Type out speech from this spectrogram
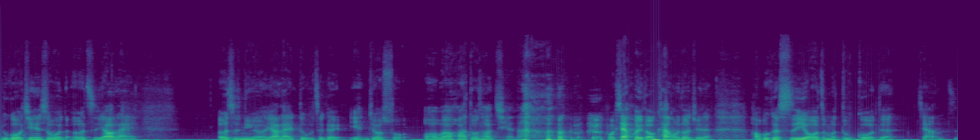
如果我今天是我的儿子要来，儿子女儿要来读这个研究所，哇，我要花多少钱啊？我现在回头看，我都觉得好不可思议，我怎么度过的这样子。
